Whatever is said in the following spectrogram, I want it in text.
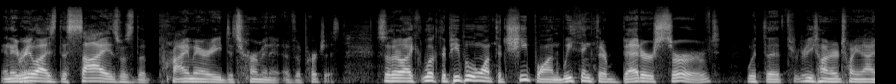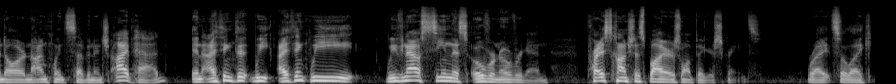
And they realized the size was the primary determinant of the purchase. So they're like, look, the people who want the cheap one, we think they're better served with the $329 9.7 inch iPad. And I think that we I think we we've now seen this over and over again. Price conscious buyers want bigger screens. Right. So like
